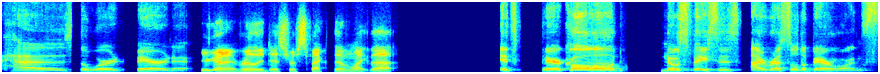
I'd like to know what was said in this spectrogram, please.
has the word bear in it? You're gonna really disrespect them like that? It's they're called no spaces. I wrestled a bear once.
